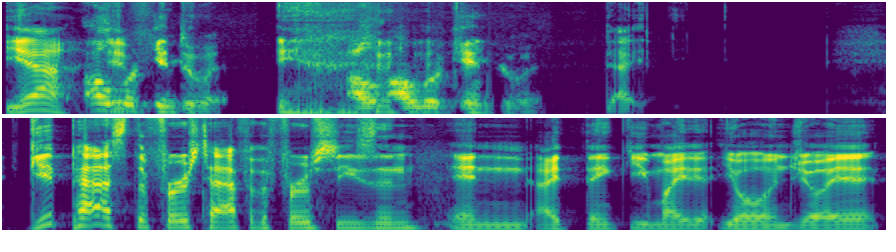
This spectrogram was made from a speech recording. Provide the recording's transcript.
yeah, I'll if- look into it. I'll, I'll look into it. get past the first half of the first season, and I think you might you'll enjoy it.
